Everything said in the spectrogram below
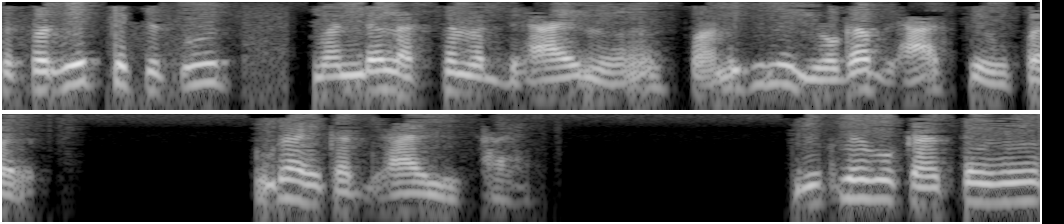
तो सर्वेद के चतुर्थ मंडल अष्टम अध्याय में स्वामी जी ने योगाभ्यास के ऊपर पूरा एक अध्याय लिखा है, जिसमें वो कहते हैं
